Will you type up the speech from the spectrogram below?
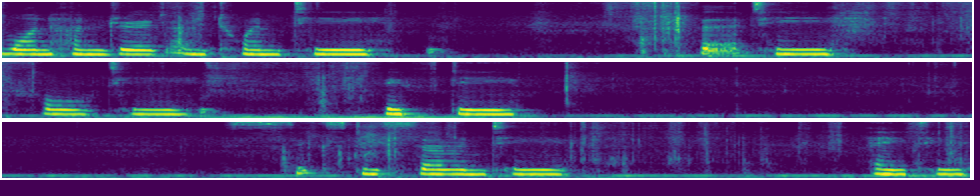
120 30 40 50 60 70 80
